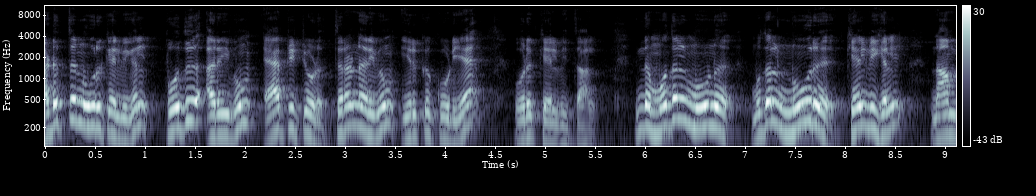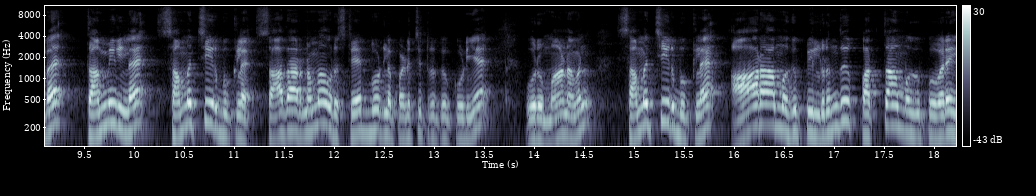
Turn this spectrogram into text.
அடுத்த நூறு கேள்விகள் பொது அறிவும் ஆப்டிடியூடு திறன் அறிவும் இருக்கக்கூடிய ஒரு கேள்வித்தாள். இந்த முதல் மூணு முதல் நூறு கேள்விகள் நாம் தமிழில் சமச்சீர் புக்கில் சாதாரணமாக ஒரு ஸ்டேட் போர்டில் படிச்சுட்டு இருக்கக்கூடிய ஒரு மாணவன் சமச்சீர் புக்கில் ஆறாம் வகுப்பிலிருந்து பத்தாம் வகுப்பு வரை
